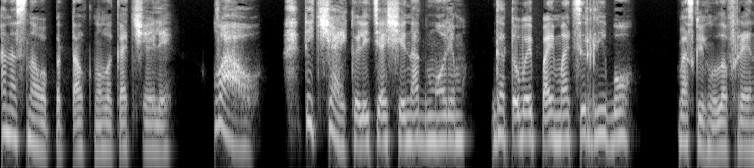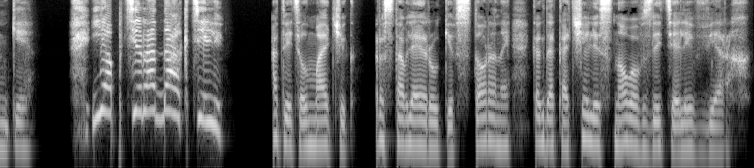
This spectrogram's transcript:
Она снова подтолкнула качели. «Вау! Ты чайка, летящая над морем, готовая поймать рыбу!» — воскликнула Фрэнки. «Я птеродактиль!» — ответил мальчик, расставляя руки в стороны, когда качели снова взлетели вверх.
